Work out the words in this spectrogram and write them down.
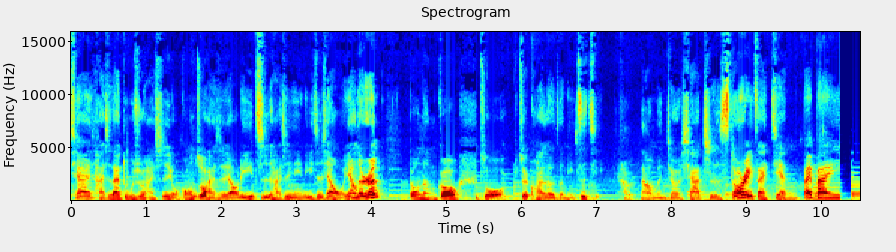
现在还是在读书，还是有工作，还是要离职，还是已经离职，像我一样的人，都能够做最快乐的你自己。好，那我们就下支 story 再见，拜拜。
